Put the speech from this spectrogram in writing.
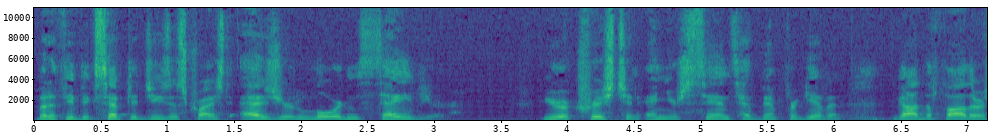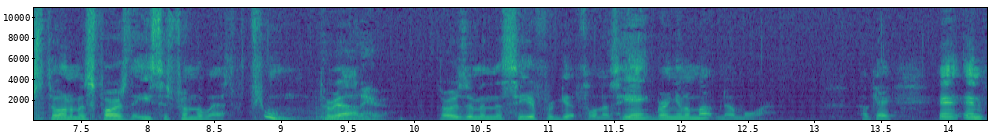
But if you've accepted Jesus Christ as your Lord and Savior, you're a Christian and your sins have been forgiven. God the Father has thrown them as far as the east is from the west. Phew, threw out of here. Throws them in the sea of forgetfulness. He ain't bringing them up no more. Okay? And, and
